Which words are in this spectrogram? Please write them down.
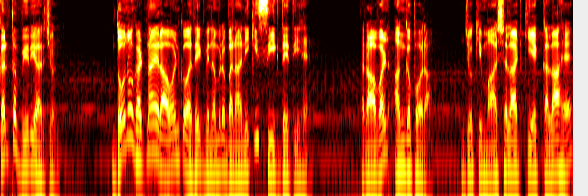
कर्तवीर अर्जुन। दोनों घटनाएँ रावण को अधिक विनम्र बनाने की सीख देती हैं। रावण अंगपोरा, जो कि मार्शल आर्ट की एक कला है,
